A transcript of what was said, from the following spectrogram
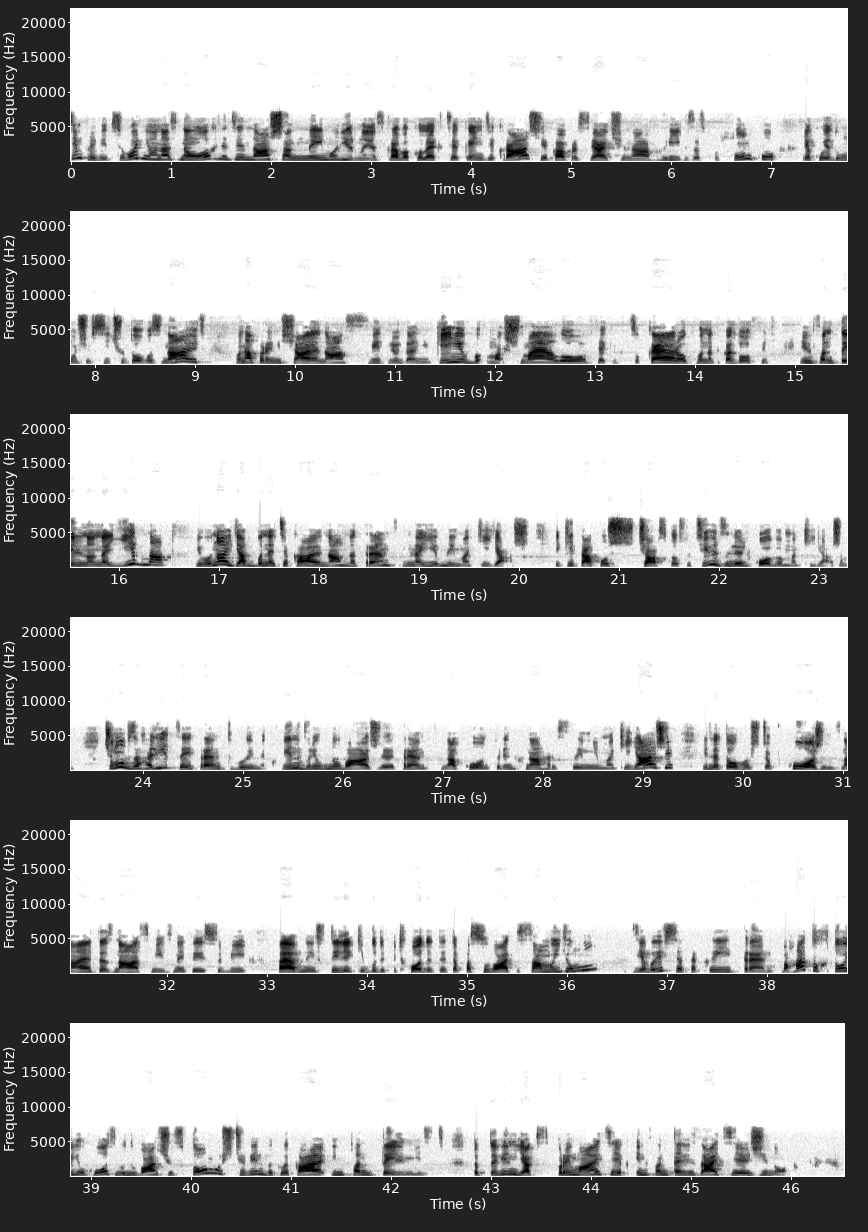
Всім привіт! Сьогодні у нас на огляді наша неймовірно яскрава колекція Candy Crush, яка присвячена грі в застосунку, яку я думаю, що всі чудово знають. Вона переміщає нас світ льодяників, маршмело, всяких цукерок. Вона така досить інфантильно наївна, і вона якби натякає нам на тренд наївний макіяж, який також часто асоціюють з ляльковим макіяжем. Чому взагалі цей тренд виник? Він врівноважує тренд на контурінг, на агресивні макіяжі, і для того, щоб кожен, знаєте, з нас міг знайти собі певний стиль, який буде підходити та пасувати саме йому. З'явився такий тренд. Багато хто його звинувачив в тому, що він викликає інфантильність, тобто він як сприймається як інфантилізація жінок.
